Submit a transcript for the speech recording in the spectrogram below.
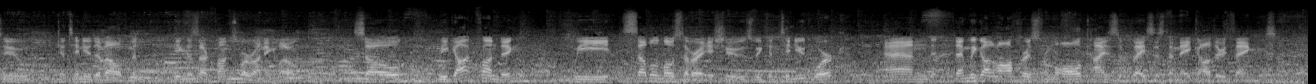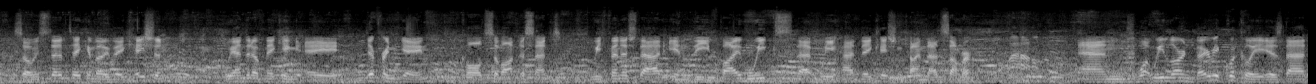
to continue development because our funds were running low. So we got funding, we settled most of our issues, we continued work, and then we got offers from all kinds of places to make other things. So instead of taking a vacation, we ended up making a different game called Savant Ascent. We finished that in the five weeks that we had vacation time that summer. Wow. And what we learned very quickly is that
